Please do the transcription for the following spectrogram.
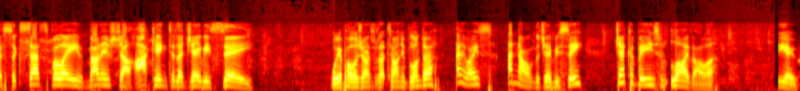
Have successfully managed to hack into the JBC. We apologise for that tiny blunder. Anyways, and now on the JBC, Jacob B's live hour. To you.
